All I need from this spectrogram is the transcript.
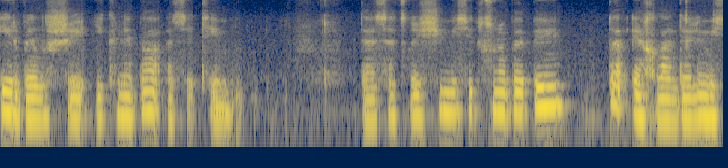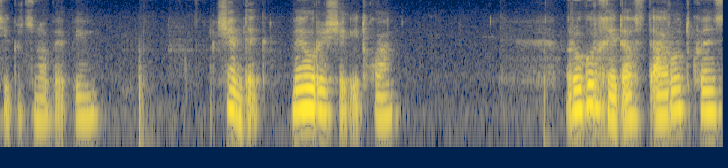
პირველში იქნება ასეთი დასაწყისში მისი გრძნობები და ეხლანდელი მისი გრძნობები. შემდეგ, მეორე შეკითხვა. როგორ ხედავს ტარო თქვენს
